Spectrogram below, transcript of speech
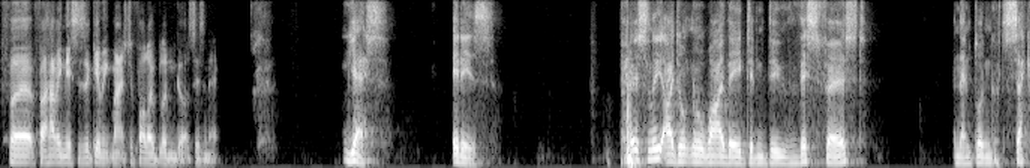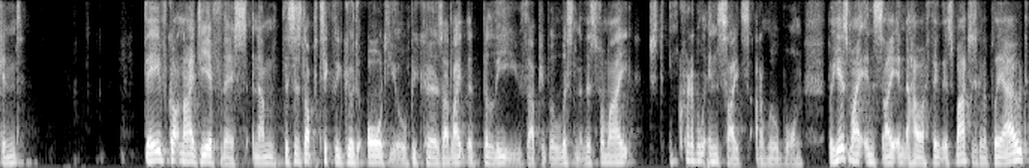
for for having this as a gimmick match to follow Blood and Guts, isn't it? Yes, it is personally, I don't know why they didn't do this first and then Blood and Guts second. They've got an idea for this, and um, this is not particularly good audio because I'd like to believe that people listen to this for my just incredible insights, Adam Wilborn. But here's my insight into how I think this match is going to play out.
